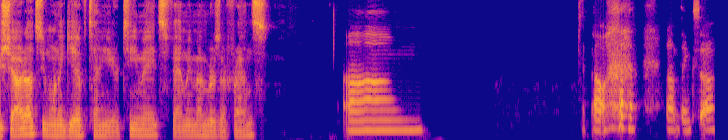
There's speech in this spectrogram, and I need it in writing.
shout outs you want to give to any of your teammates, family members, or friends? Um, oh, I don't think so.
